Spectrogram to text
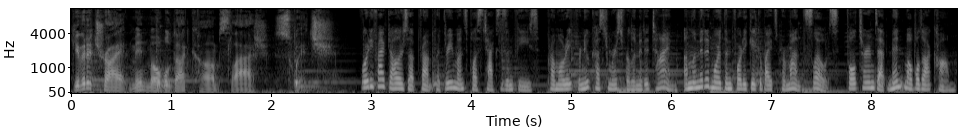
Give it a try at mintmobile.com slash switch. $45 upfront for three months plus taxes and fees. Promo rate for new customers for limited time. Unlimited more than 40 gigabytes per month. Slows. Full terms at mintmobile.com.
